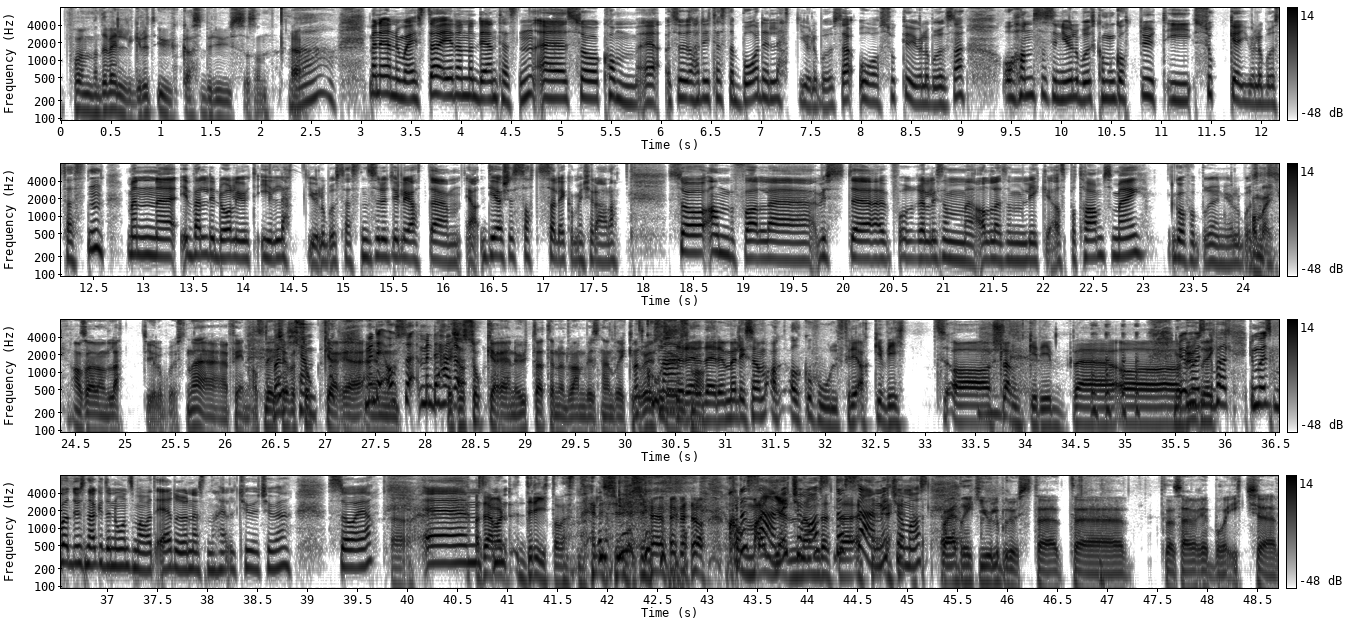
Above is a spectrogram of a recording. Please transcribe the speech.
på en måte velger ut ukas brus og sånn. Ja. Ah. Men anyways, da, i denne DN-testen eh, så, eh, så hadde de testa både lett julebruser og sukkerjulebruser. Og Hansa sin julebrus kom godt ut i sukkerjulebrustesten, men eh, veldig dårlig ut i lett julebrus-testen. Så det er tydelig at ja, de har ikke satsa like mye der, da. Så anbefaler, hvis det for liksom alle som liker aspartam som meg, gå for brun julebrus. Og meg. Altså, den lett julebrusen er fin. Altså, det er ikke sukker Men det er en- også- men det her det ikke sukker en er ute etter nødvendigvis når en drikker Men brus. Men er koser dere dere med liksom alkoholfri akevitt og slankeribbe og Du du må, huske på, du må huske på at du snakket til noen som har vært edru nesten hele 2020. Så ja. Um, Altså, jeg har vært drita nesten hele 2020 for å å komme meg gjennom oss. Da sier mye om oss. Og jeg drikker julebrus til, til, til saueribbe og ikke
